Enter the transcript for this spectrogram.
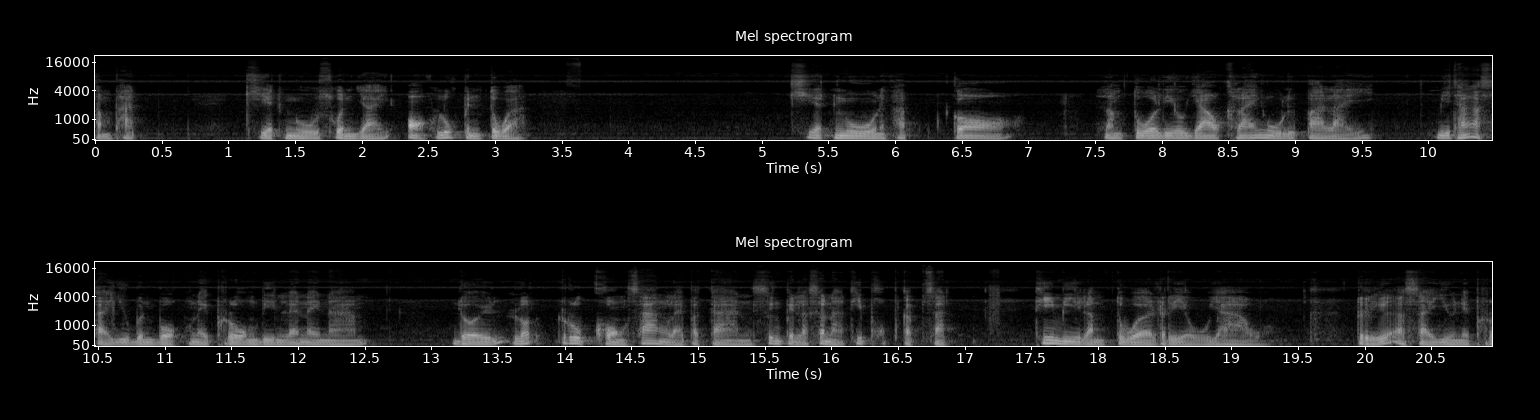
สัมผัส เขียดงูส่วนใหญ่ออกลูกเป็นตัว เขียดงูนะครับ ก็ลำตัวเรียวยาวคล้ายงูหรือปลาไหล มีทั้งอาศัยอยู่บนบกในโพรงดินและในน้ำ โดยลดรูปโครงสร้างหลายประการ ซึ่งเป็นลักษณะที่พบกับสัตว์ ที่มีลำตัวเรียวยาว หรืออาศัยอยู่ในโพร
